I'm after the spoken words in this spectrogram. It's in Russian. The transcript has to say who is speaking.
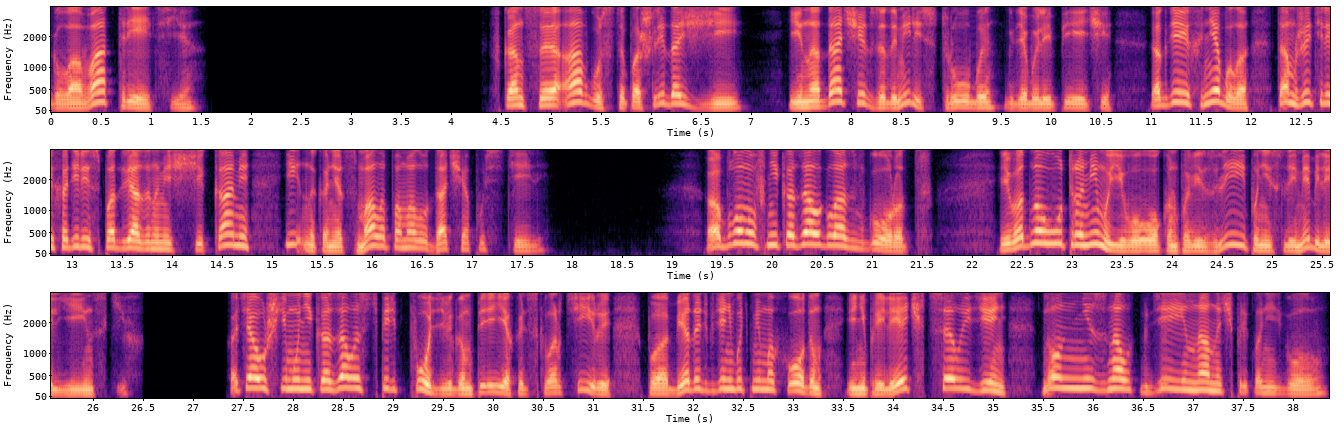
Speaker 1: Глава третья В конце августа пошли дожди, и на дачах задымились трубы, где были печи, а где их не было, там жители ходили с подвязанными щеками, и, наконец, мало-помалу дачи опустели. Обломов не казал глаз в город, и в одно утро мимо его окон повезли и понесли мебель Ильинских хотя уж ему не казалось теперь подвигом переехать с квартиры, пообедать где-нибудь мимоходом и не прилечь целый день, но он не знал, где и на ночь преклонить голову.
